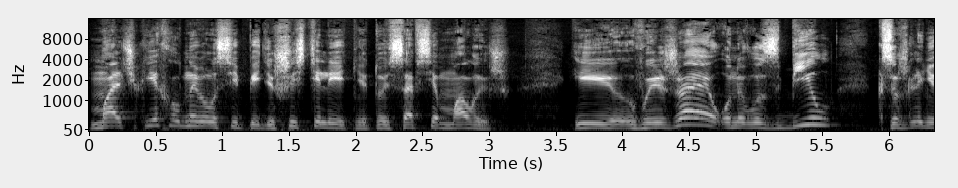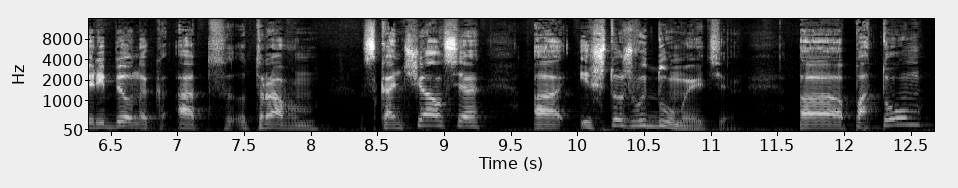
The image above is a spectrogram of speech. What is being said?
мальчик ехал на велосипеде, шестилетний, то есть совсем малыш. И выезжая, он его сбил. К сожалению, ребенок от травм скончался. А, и что же вы думаете? А, потом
